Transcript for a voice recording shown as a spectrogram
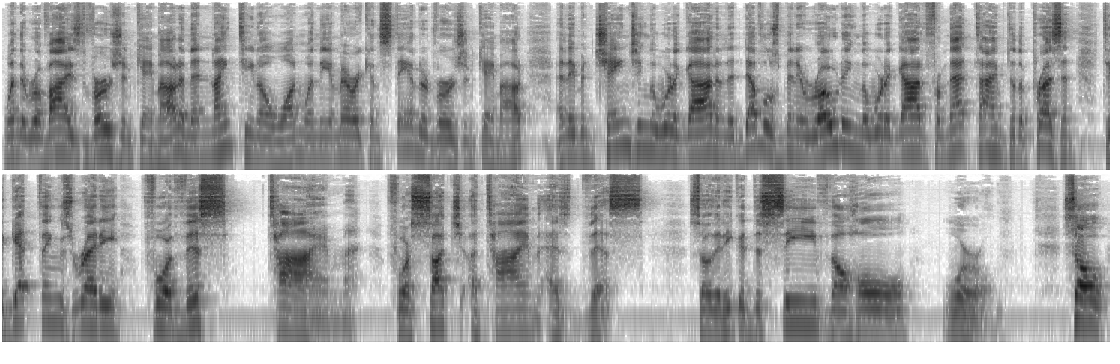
when the Revised Version came out, and then 1901 when the American Standard Version came out. And they've been changing the Word of God, and the devil's been eroding the Word of God from that time to the present to get things ready for this time, for such a time as this, so that he could deceive the whole world. So,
